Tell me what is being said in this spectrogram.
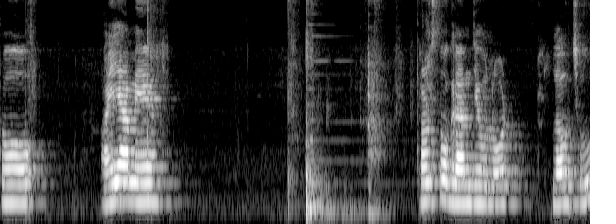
તો અહીંયા મેં ત્રણસો ગ્રામ જેવો લોટ લઉં છું.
